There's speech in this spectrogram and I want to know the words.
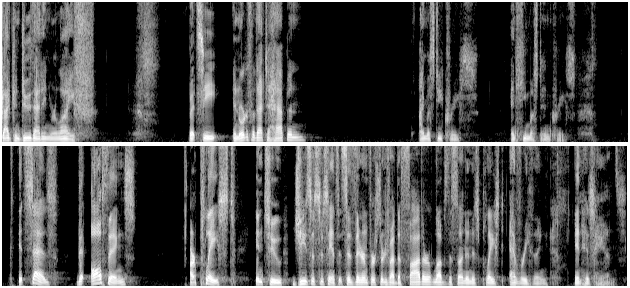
God can do that in your life. But see, in order for that to happen, I must decrease and he must increase. It says that all things are placed into Jesus' hands. It says there in verse 35, the Father loves the Son and has placed everything in his hands.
